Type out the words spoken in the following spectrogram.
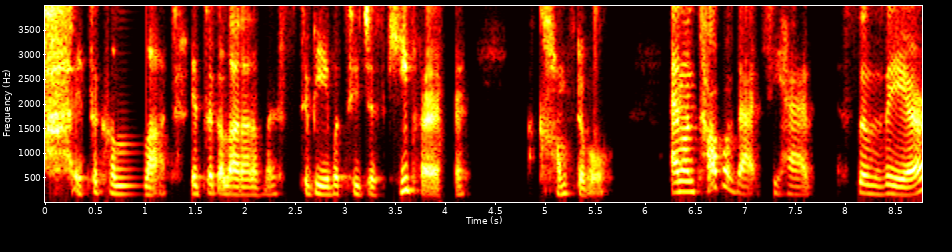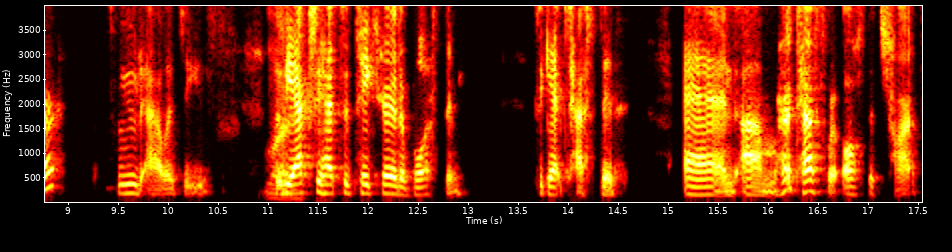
it took a lot. It took a lot out of us to be able to just keep her comfortable. And on top of that, she had severe food allergies. Right. So we actually had to take her to Boston to get tested. And um, her tests were off the chart.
